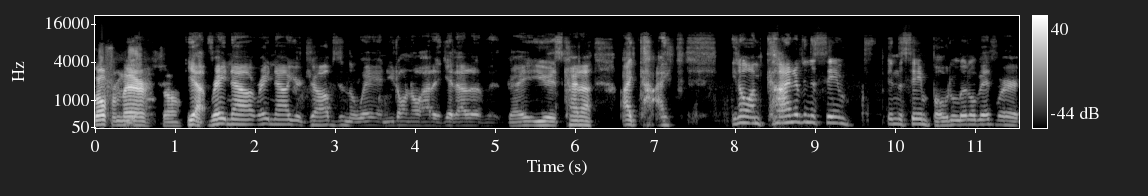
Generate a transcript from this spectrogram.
go from there. So. Yeah, right now, right now, your job's in the way, and you don't know how to get out of it. Right? You it's kind of, I, I, you know, I'm kind of in the same in the same boat a little bit, where,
